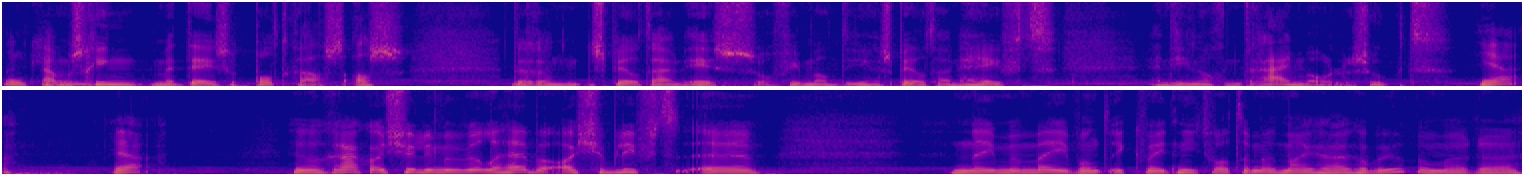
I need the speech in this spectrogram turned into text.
Dank je. Nou, misschien met deze podcast, als er een speeltuin is of iemand die een speeltuin heeft en die nog een draaimolen zoekt. Ja, ja. Heel graag als jullie me willen hebben, alsjeblieft uh, neem me mee. Want ik weet niet wat er met mij gaat gebeuren, maar uh,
